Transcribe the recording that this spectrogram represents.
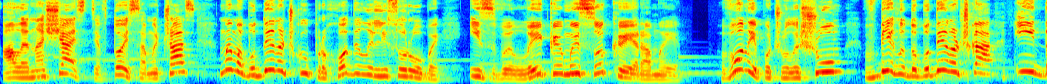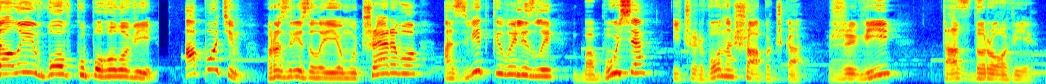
Але на щастя, в той самий час мимо будиночку проходили лісоруби із великими сокирами. Вони почули шум, вбігли до будиночка і дали вовку по голові, а потім розрізали йому черево, а звідки вилізли бабуся і червона шапочка, живі та здорові.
